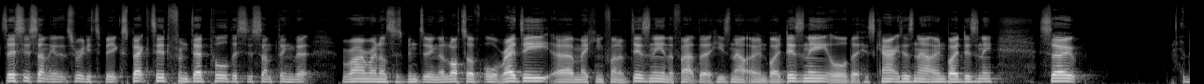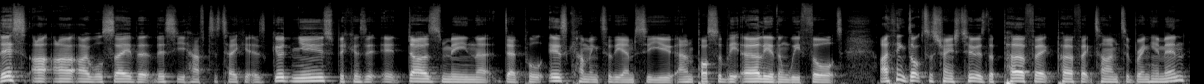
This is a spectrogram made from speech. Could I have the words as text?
So this is something that's really to be expected from Deadpool. This is something that Ryan Reynolds has been doing a lot of already, uh, making fun of Disney and the fact that he's now owned by Disney or that his character is now owned by Disney. So this, I, I, will say that this you have to take it as good news because it, it does mean that Deadpool is coming to the MCU and possibly earlier than we thought. I think Doctor Strange 2 is the perfect, perfect time to bring him in.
